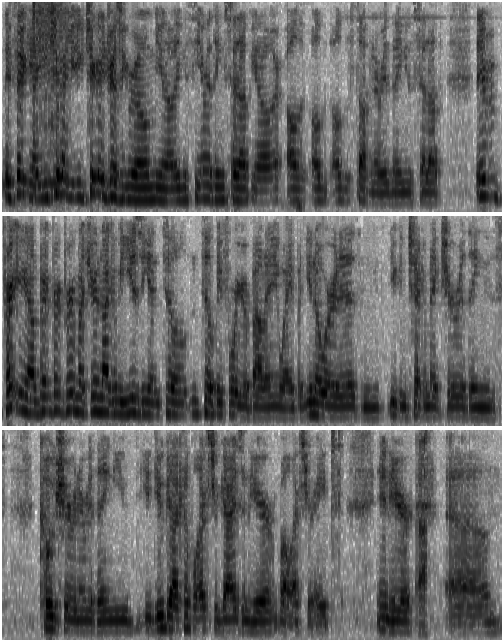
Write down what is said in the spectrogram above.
They fig- yeah, you check out you check out your dressing room. You know, you can see everything set up. You know, all all, all the stuff and everything is set up. They, pre- you know, pre- pre- pretty much you're not going to be using it until until before you're about anyway. But you know where it is, and you can check and make sure everything's kosher and everything. You you do got a couple extra guys in here, well, extra apes in here Ah. um,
